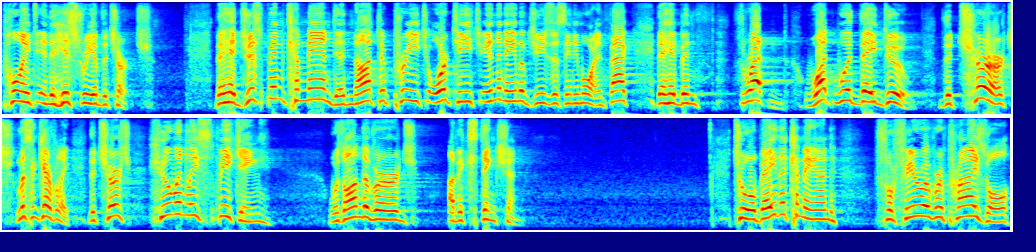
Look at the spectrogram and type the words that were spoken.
point in the history of the church. They had just been commanded not to preach or teach in the name of Jesus anymore. In fact, they had been threatened. What would they do? The church, listen carefully, the church, humanly speaking, was on the verge of extinction. To obey the command for fear of reprisal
